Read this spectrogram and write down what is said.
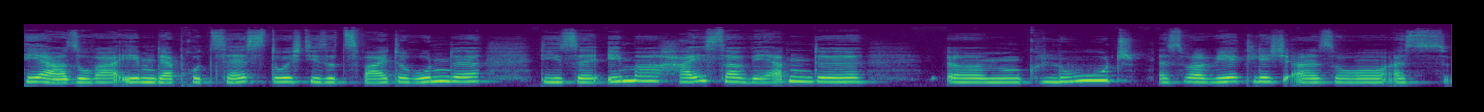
ja, so war eben der Prozess durch diese zweite Runde, diese immer heißer werdende ähm, Glut. Es war wirklich, also, als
